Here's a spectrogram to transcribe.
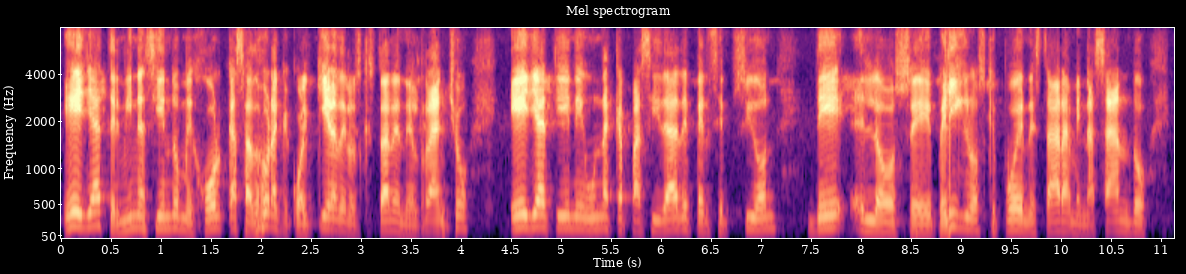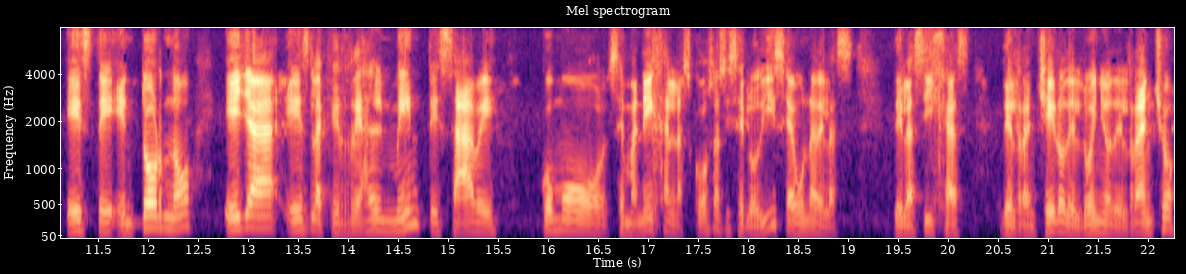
Ella termina siendo mejor cazadora que cualquiera de los que están en el rancho. Ella tiene una capacidad de percepción de los eh, peligros que pueden estar amenazando este entorno. Ella es la que realmente sabe cómo se manejan las cosas y se lo dice a una de las, de las hijas del ranchero, del dueño del rancho,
